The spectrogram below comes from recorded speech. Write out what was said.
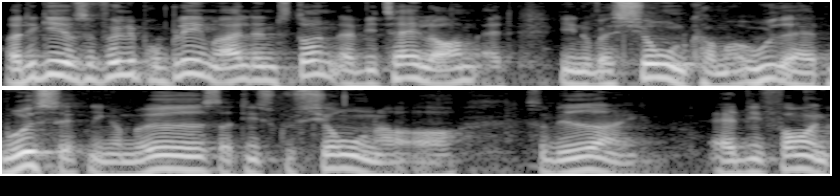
Og det giver jo selvfølgelig problemer al den stund, at vi taler om, at innovation kommer ud af, at modsætninger mødes og diskussioner og så videre. Ikke? At vi får en,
